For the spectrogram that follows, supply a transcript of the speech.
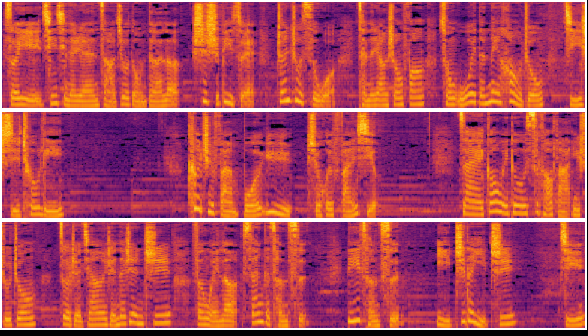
所以，清醒的人早就懂得了适时闭嘴，专注自我，才能让双方从无谓的内耗中及时抽离。克制反驳欲，学会反省。在《高维度思考法》一书中，作者将人的认知分为了三个层次：第一层次，已知的已知，即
